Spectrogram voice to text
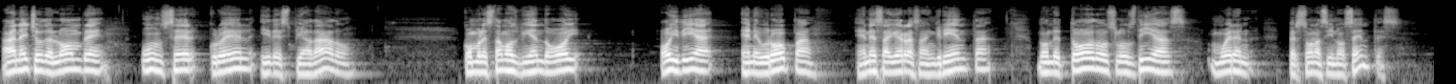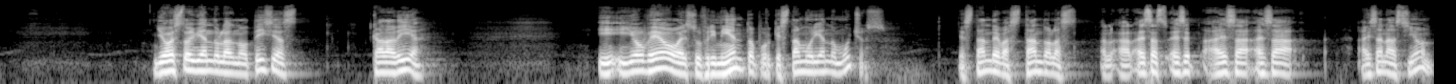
han hecho del hombre un ser cruel y despiadado, como lo estamos viendo hoy, hoy día en Europa, en esa guerra sangrienta, donde todos los días mueren personas inocentes. Yo estoy viendo las noticias cada día y, yo veo el sufrimiento porque están muriendo muchos. Están devastando a, las, a, a, esa, esa, a esa nación.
